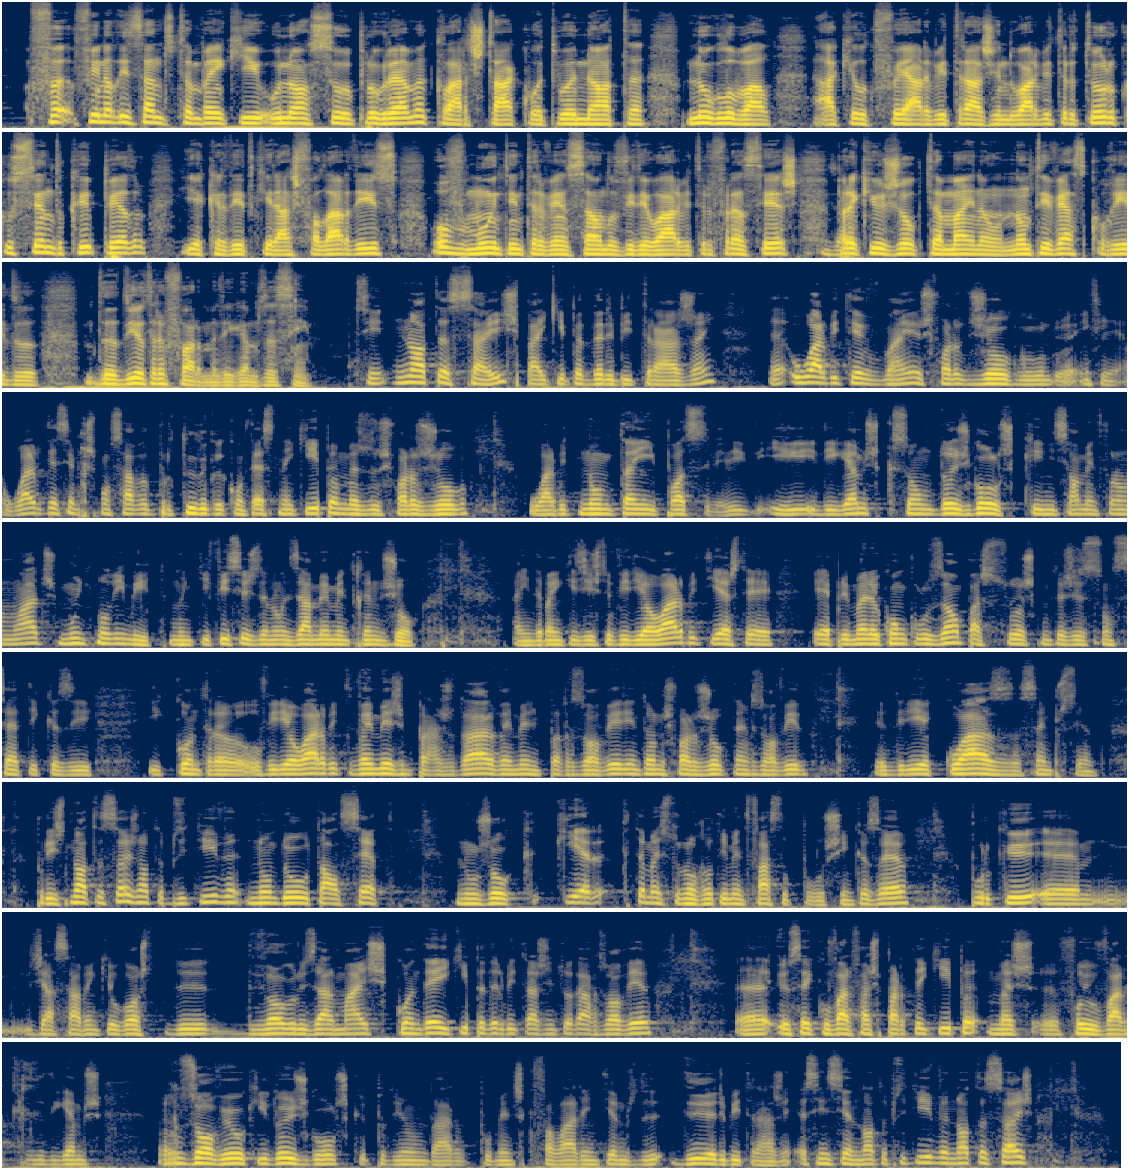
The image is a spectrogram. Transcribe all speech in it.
finalizando também aqui o nosso programa, claro está com a tua nota no global àquilo que foi a arbitragem do árbitro turco, sendo que, Pedro, e acredito que irás falar disso, houve muita intervenção do vídeo-árbitro francês Exato. para que o jogo também não, não tivesse corrido de, de outra forma, digamos assim. Sim, nota 6 para a equipa de arbitragem. Eh, o árbitro teve bem, os fora de jogo, enfim, o árbitro é sempre responsável por tudo o que acontece na equipa, mas os fora de jogo, o árbitro não tem hipótese de ver. E, e, digamos que são dois golos que inicialmente foram anulados, muito no limite, muito difíceis de analisar mesmo em terreno de jogo. Ainda bem que existe o vídeo árbitro e esta é, é, a primeira conclusão para as pessoas que muitas vezes são céticas e, e contra o vídeo árbitro, vem mesmo para ajudar, vem mesmo para resolver, então nos fora de jogo tem resolvido, eu diria, quase a 100%. Por isso, nota 6, nota positiva, não dou o tal 7 num jogo que, que, era, que também se tornou relativamente fácil pelos 5 a 0, porque eh, já sabem que eu gosto de, de, valorizar mais quando é a equipa de arbitragem toda a resolver. Uh, eu sei que o VAR faz parte da equipa, mas uh, foi o VAR que, digamos, resolveu aqui dois gols que podiam dar, pelo menos, que falar em termos de, de arbitragem. Assim sendo, nota positiva, nota 6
